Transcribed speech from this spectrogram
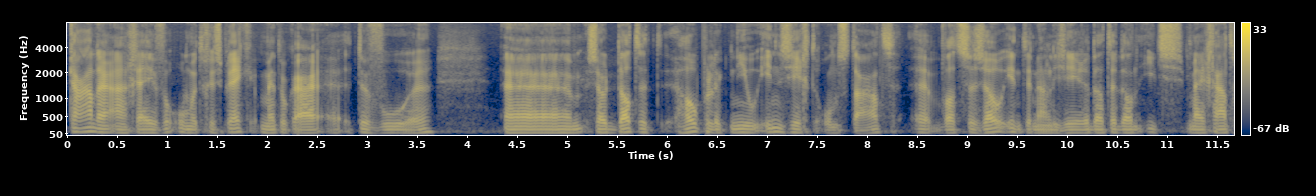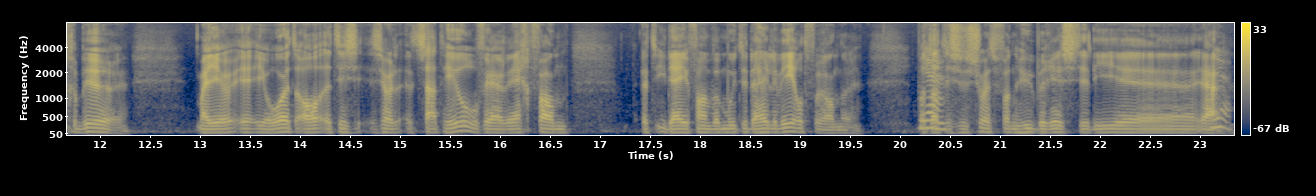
kader aan geven om het gesprek met elkaar te voeren. Ehm, zodat het hopelijk nieuw inzicht ontstaat, wat ze zo internaliseren dat er dan iets mee gaat gebeuren. Maar je, je hoort al, het, is zo, het staat heel ver weg van het idee van we moeten de hele wereld veranderen. Want Ja. dat is een soort van hubris die, eh, ja, ja.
